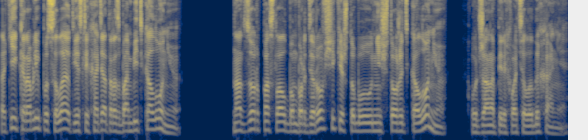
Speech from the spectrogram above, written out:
Такие корабли посылают, если хотят разбомбить колонию. Надзор послал бомбардировщики, чтобы уничтожить колонию? У Джана перехватило дыхание.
